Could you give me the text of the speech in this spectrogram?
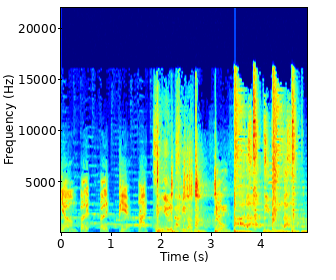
야음 빨리 빨리 피어 라이 생률 밤이 높은 바람이 분다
